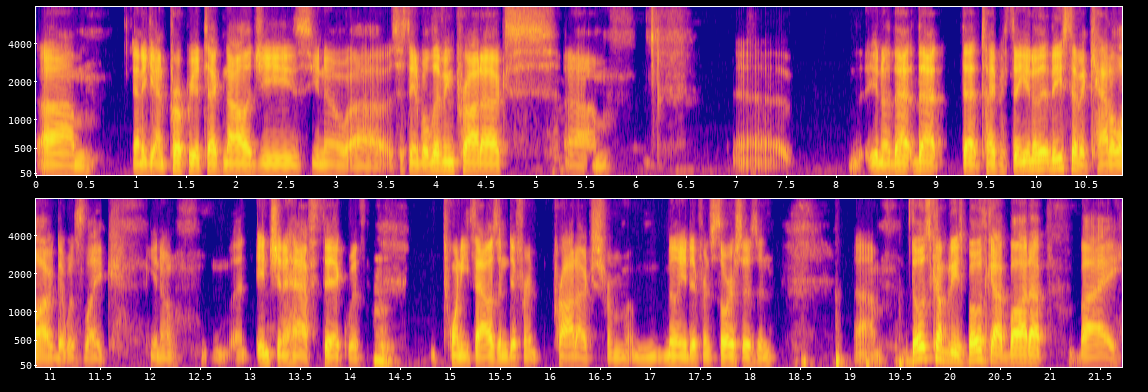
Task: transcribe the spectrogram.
Um, and again, appropriate technologies, you know, uh, sustainable living products, um, uh, you know, that, that, that type of thing. You know, they used to have a catalog that was like, you know, an inch and a half thick with mm. 20,000 different products from a million different sources. And um, those companies both got bought up by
